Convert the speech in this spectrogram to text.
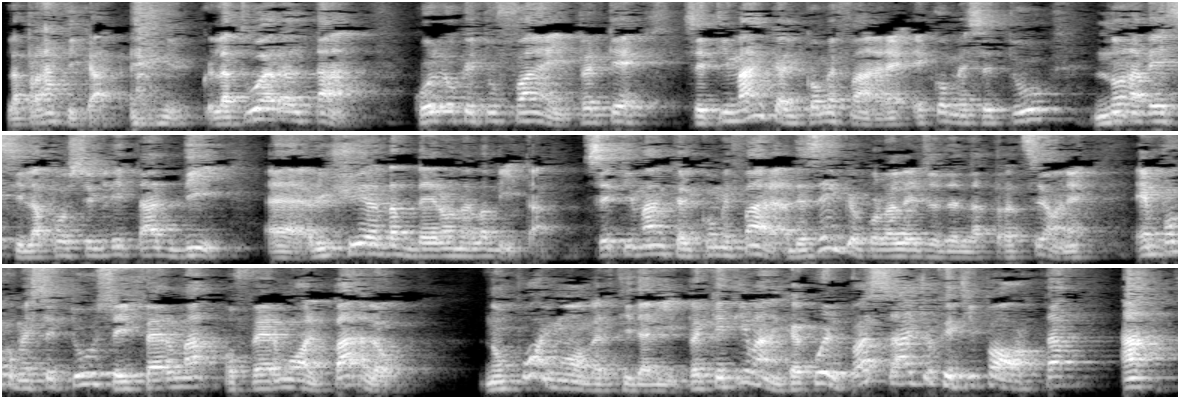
la pratica, la tua realtà quello che tu fai, perché se ti manca il come fare è come se tu non avessi la possibilità di eh, riuscire davvero nella vita. Se ti manca il come fare, ad esempio con la legge dell'attrazione, è un po' come se tu sei ferma o fermo al palo. Non puoi muoverti da lì perché ti manca quel passaggio che ti porta a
